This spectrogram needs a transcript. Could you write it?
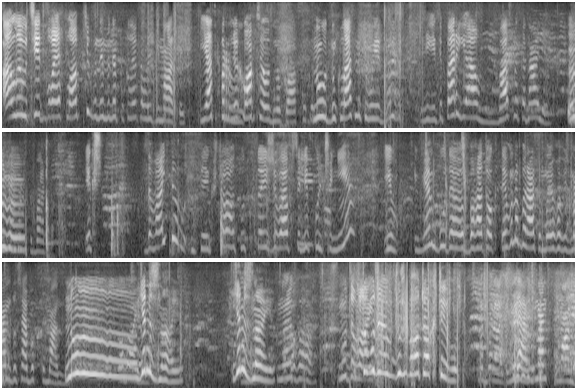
але у ці двоє хлопців вони мене покликали знімати. І Я тепер Є хлопці однокласники. ну, однокласники мої друзі. І тепер я у вас на каналі. Угу. Якщо давайте, якщо тут хтось живе в селі в Кульчині, і він буде багато активу набирати, ми його візьмемо до себе в команду. Ну, я не знаю. Я не знаю. Ну, ну Хто буде дуже багато активу? набирати. Ми його візьмемо в команду.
